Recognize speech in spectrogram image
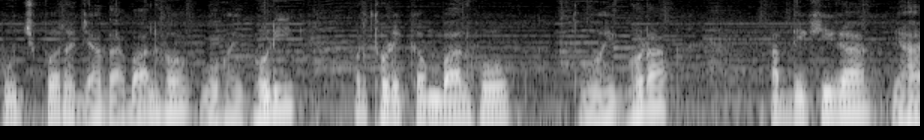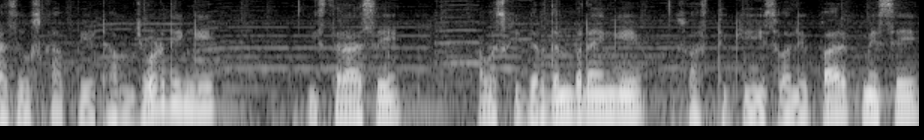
पूछ पर ज़्यादा बाल हो, वो है घोड़ी और थोड़े कम बाल हो तो वो है घोड़ा। अब देखिएगा, यहाँ से उसका पेट हम जोड़ देंगे। इस तरह से अब उसकी गर्दन बनाएँगे स्वास्थ्य के इस वाले पार्क में से।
